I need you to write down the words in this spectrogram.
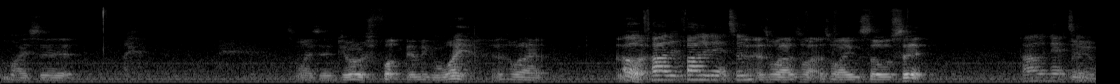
Somebody said. Somebody said George fucked that nigga wife. That's why. That's Oh, why, follow, follow that too. that's why. That's why. That's why he was so upset. Follow that too. Man,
